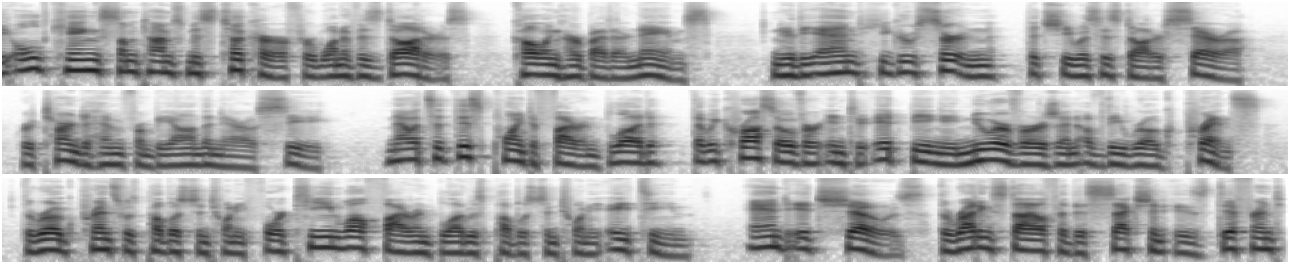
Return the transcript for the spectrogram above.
The old king sometimes mistook her for one of his daughters, calling her by their names. Near the end, he grew certain that she was his daughter Saera, returned to him from beyond the narrow sea. Now it's at this point of Fire and Blood that we cross over into it being a newer version of the Rogue Prince. The Rogue Prince was published in 2014, while Fire and Blood was published in 2018. And it shows. The writing style for this section is different,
